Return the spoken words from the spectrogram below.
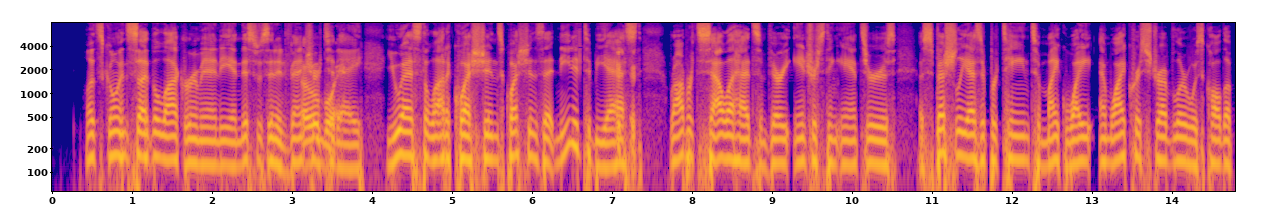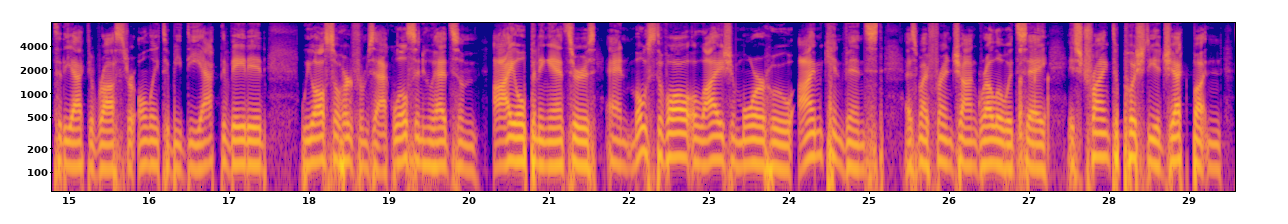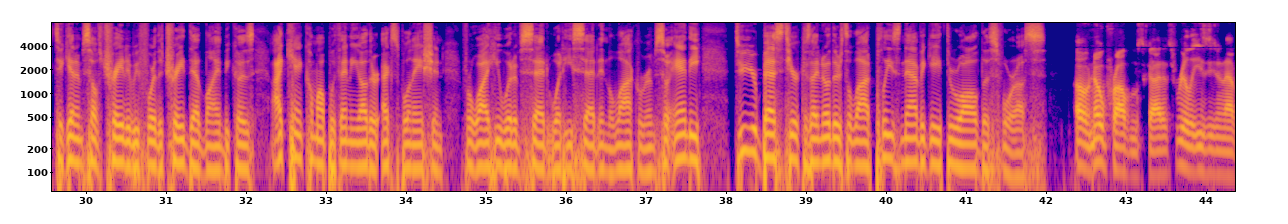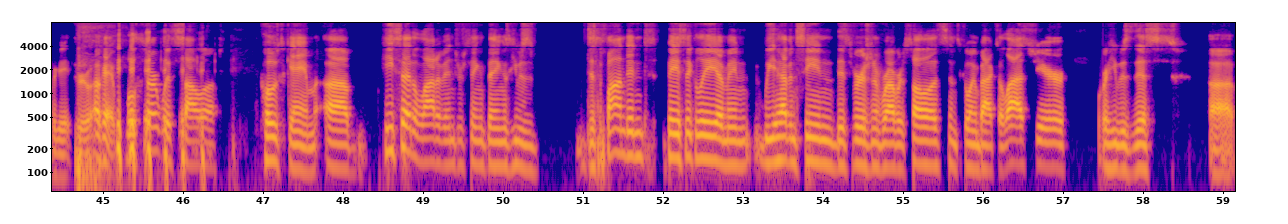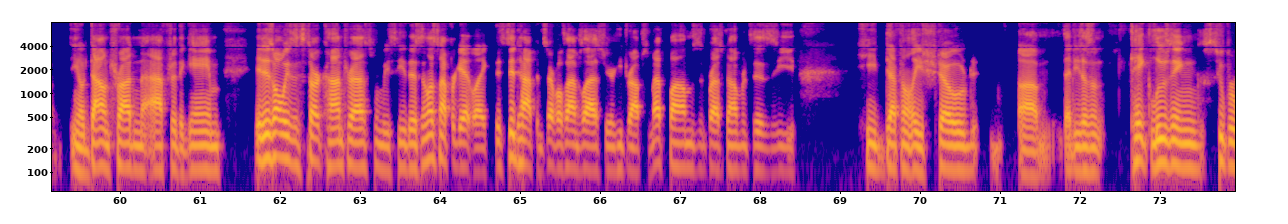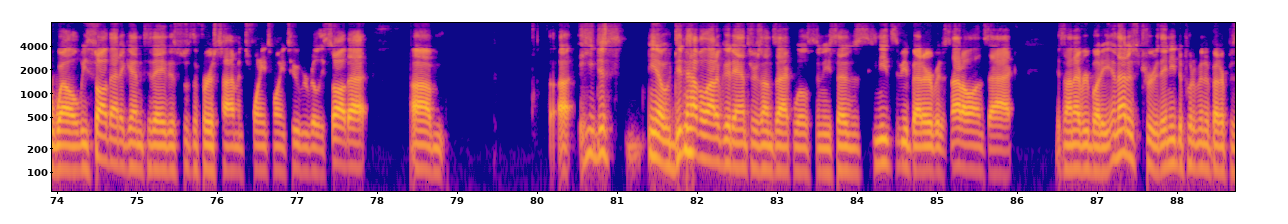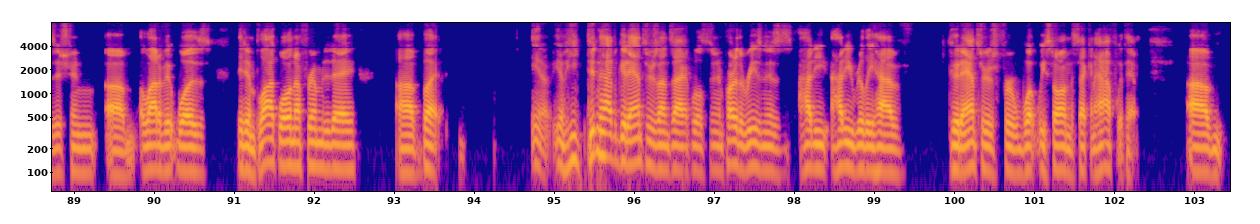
Let's go inside the locker room, Andy. And this was an adventure Oh, today. You asked a lot of questions, questions that needed to be asked. Robert Saleh had some very interesting answers, especially as it pertained to Mike White and why Chris Streveler was called up to the active roster only to be deactivated. We also heard from Zach Wilson, who had some eye opening answers. And most of all, Elijah Moore, who I'm convinced, as my friend John Grella would say, is trying to push the eject button to get himself traded before the trade deadline because I can't come up with any other explanation for why he would have said what he said in the locker room. So, Andy, do your best here because I know there's a lot. Please navigate through all this for us. Oh, no problem, Scott. It's really easy to navigate through. Okay, we'll start with Saleh post game. Uh, he said a lot of interesting things. He was despondent, basically. I mean, we haven't seen this version of Robert Saleh since going back to last year, where he was this, uh, you know, downtrodden after the game. It is always a stark contrast when we see this, and let's not forget, like this did happen several times last year. He dropped some f bombs in press conferences. He he definitely showed um, that he doesn't take losing super well. We saw that again today. This was the first time in 2022 we really saw that. Um, uh, he just, you know, didn't have a lot of good answers on Zach Wilson. He says he needs to be better, but it's not all on Zach. It's on everybody, and that is true. They need to put him in a better position. Um, a lot of it was they didn't block well enough for him today, uh, but you know, you know, he didn't have good answers on Zach Wilson, and part of the reason is how do you how do you really have good answers for what we saw in the second half with him? Um,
